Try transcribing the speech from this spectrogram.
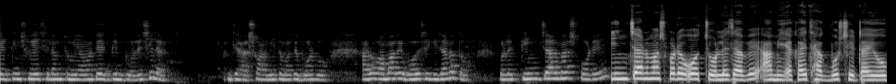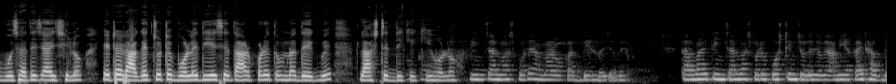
একদিন শুয়েছিলাম তুমি আমাকে একদিন বলেছিলে যে আসো আমি তোমাকে বলব। আরও আমাকে বলছে কি জানো তো? বলে তিন চার মাস পরে তিন চার মাস পরে ও চলে যাবে আমি একাই থাকব সেটাই ও বোঝাতে চাইছিল। এটা রাগের চোটে বলে দিয়েছে তারপরে তোমরা দেখবে লাস্টের দিকে কি হলো। তিন চার মাস পরে আমার ওকাত বের হয়ে যাবে। তার মানে তিন চার মাস পরে পোস্টিং চলে যাবে আমি একাই থাকব।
